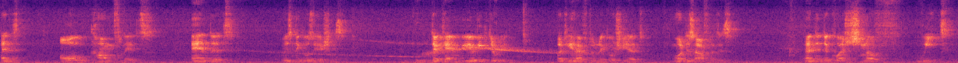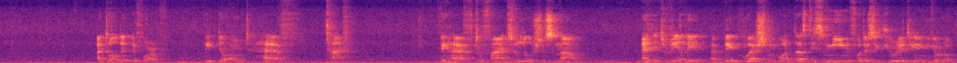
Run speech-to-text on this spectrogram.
And all conflicts ended with negotiations. There can be a victory, but you have to negotiate what is after this. And in the question of wheat, I told it before, we don't have time. We have to find solutions now. And it's really a big question, what does this mean for the security in Europe?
